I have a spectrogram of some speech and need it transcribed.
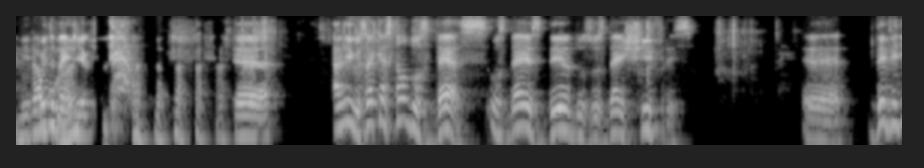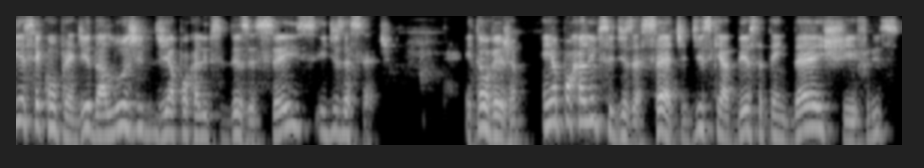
mirabolante. Muito bem, Diego. É, amigos, a questão dos dez, os dez dedos, os dez chifres, é, deveria ser compreendida à luz de, de Apocalipse 16 e 17. Então, veja, em Apocalipse 17, diz que a besta tem dez chifres,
